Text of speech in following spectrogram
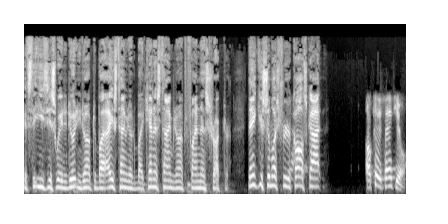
It's the easiest way to do it. And you don't have to buy ice time. You don't have to buy tennis time. You don't have to find an instructor. Thank you so much for your call, Scott. Okay, thank you.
